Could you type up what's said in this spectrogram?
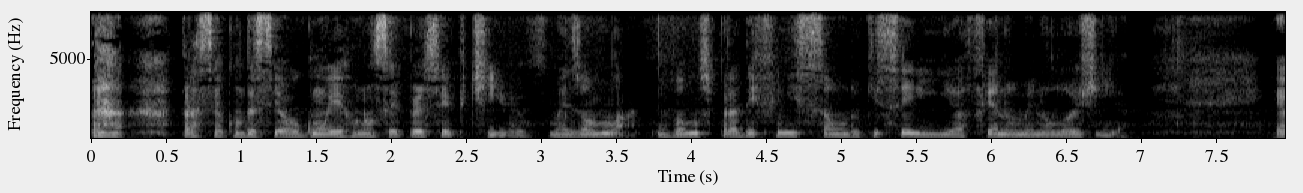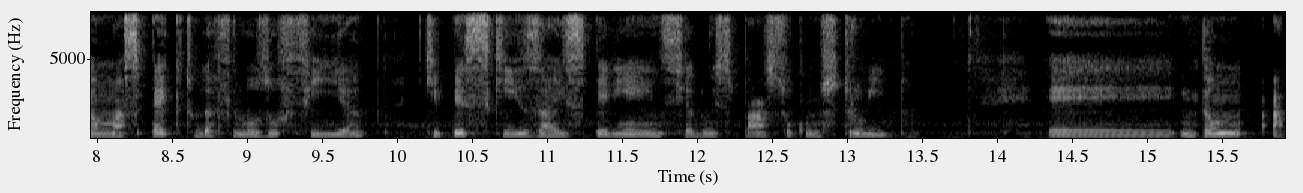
para se acontecer algum erro não ser perceptível. Mas vamos lá. Vamos para a definição do que seria a fenomenologia. É um aspecto da filosofia que pesquisa a experiência do espaço construído é, então, a,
